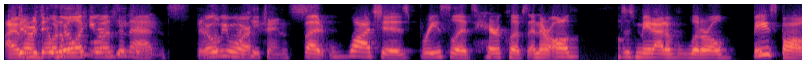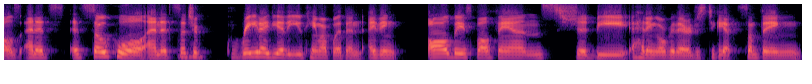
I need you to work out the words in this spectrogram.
I'm There- there one of the will lucky more ones in that. keychains. There, will be more. keychains. But watches, bracelets, hair clips, and they're all just made out of literal baseballs, and it's it's so cool, and it's such a great idea that you came up with, and I think all baseball fans should be heading over there just to get something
